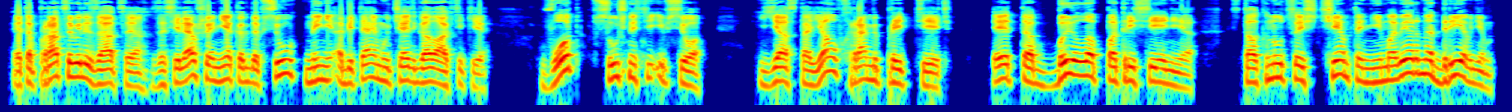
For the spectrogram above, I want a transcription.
– это працивилизация, заселявшая некогда всю ныне обитаемую часть галактики. Вот, в сущности, и все. Я стоял в храме предтеч. Это было потрясение. Столкнуться с чем-то неимоверно древним.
